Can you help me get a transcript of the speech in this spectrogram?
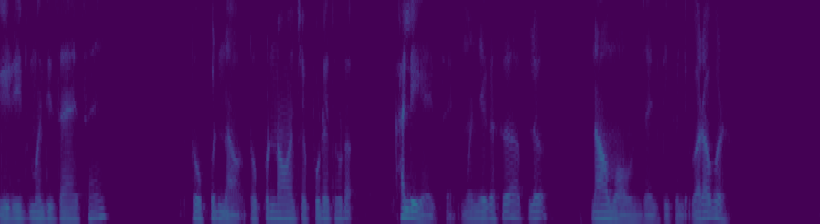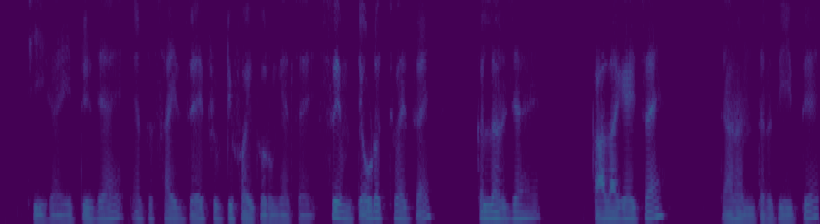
एडिटमध्ये जायचं आहे. टोपण नाव टोपण नावाच्या पुढे थोडं खाली घ्यायचं आहे. म्हणजे कसं आपलं नाव मावून जाईल तिकडे. बरोबर? ठीक आहे. इथे जे आहे याचं साईज जे आहे फिफ्टी फाईव्ह करून घ्यायचं आहे. सेम तेवढंच ठेवायचं आहे. कलर जे आहे काला घ्यायचा आहे. त्यानंतर ती इथे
